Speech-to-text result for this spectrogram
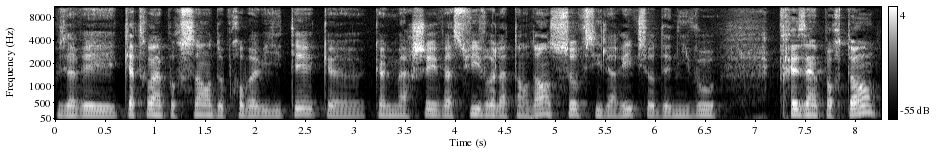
vous avez 80% de probabilité que, le marché va suivre la tendance sauf s'il arrive sur des niveaux très importants.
